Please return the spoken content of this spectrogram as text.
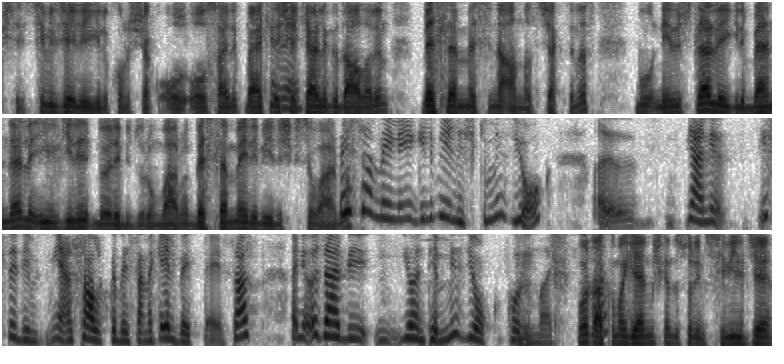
işte sivilce ile ilgili konuşacak ol- olsaydık belki de Evet. şekerli gıdaların beslenmesini anlatacaktınız. Bu nevüslerle ilgili, benlerle ilgili böyle bir durum var mı? Beslenmeyle bir ilişkisi var mı? Beslenmeyle ilgili bir ilişkimiz yok. Ee, Yani istediğimiz yani sağlıklı beslenmek elbette esas. Hani özel bir yöntemimiz yok korunma açısından. Bu arada aklıma gelmişken de sorayım. Sivilce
